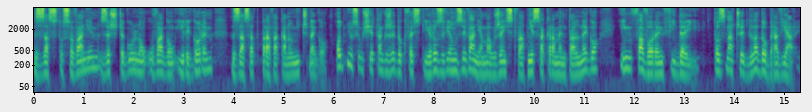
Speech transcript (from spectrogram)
z zastosowaniem ze szczególną uwagą i rygorem zasad prawa kanonicznego. Odniósł się także do kwestii rozwiązywania małżeństwa niesakramentalnego im favorem fidei, to znaczy dla dobra wiary.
